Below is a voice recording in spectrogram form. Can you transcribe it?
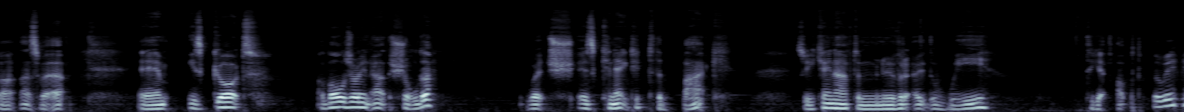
but that's about it. Um, he's got a ball joint at the shoulder, which is connected to the back. So you kind of have to maneuver it out the way to get up the way.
